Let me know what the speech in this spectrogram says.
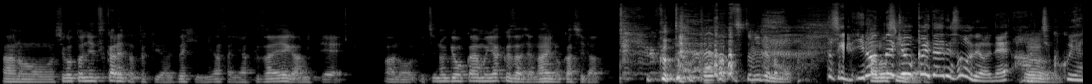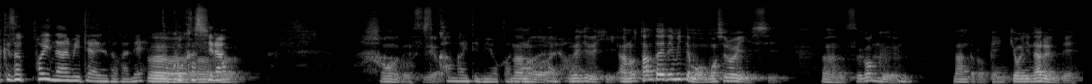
あの仕事に疲れた時はぜひ皆さんヤクザ映画見て、あのうちの業界もヤクザじゃないのかしらっていうことを考察してみるのも、確かにいろんな業界でありそうだよね。あ、うんうちここヤクザっぽいなみたいなとかね。うんどこかしら。そうですよはあ考えてみようかな。なので、はいはいぜひぜひあの単体で見ても面白いし、うん、すごく、うんうんなんだろう勉強になるんで、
